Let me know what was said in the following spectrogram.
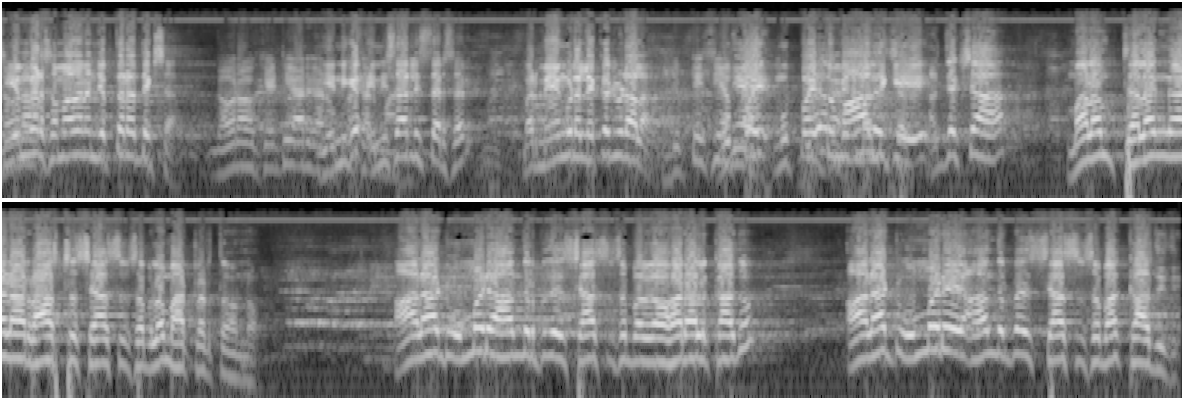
సీఎం గారు సమాధానం చెప్తారు అధ్యక్ష. గౌరవ్ కేటీఆర్ గారు ఎన్ని ఎన్నిసార్లు ఇస్తారు సార్? మరి మేము కూడా లెక్క చూడాలా? ముప్పై తొమ్మిది మందికి అధ్యక్ష మనం తెలంగాణ రాష్ట్ర శాసనసభలో మాట్లాడుతూ ఉన్నాం. ఆనాటి ఉమ్మడి ఆంధ్రప్రదేశ్ శాసనసభ వ్యవహారాలు కాదు ఆనాటి ఉమ్మడి ఆంధ్రప్రదేశ్ శాసనసభ కాదు ఇది.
